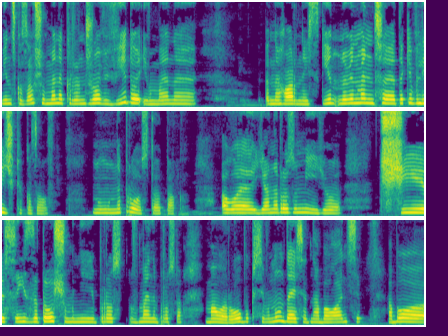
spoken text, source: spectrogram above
він сказав, що в мене кринжові відео і в мене негарний скін. Ну він мені це таке в лічки казав. Ну, не просто так. Але я не розумію, чи це із-за того, що мені просто в мене просто мало робоксів, ну, 10 на балансі, або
